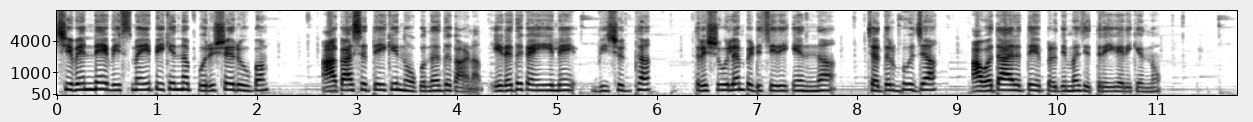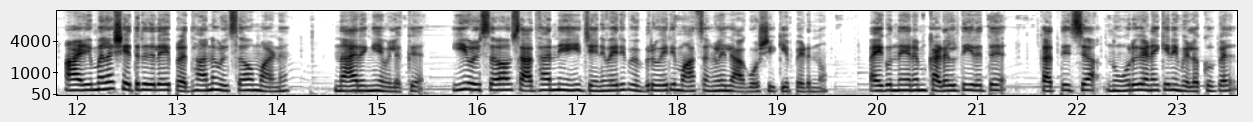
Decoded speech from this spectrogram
ശിവന്റെ വിസ്മയിപ്പിക്കുന്ന പുരുഷരൂപം ആകാശത്തേക്ക് നോക്കുന്നത് കാണാം. ഇടത് കൈയിലെ വിശുദ്ധ ത്രിശൂലം പിടിച്ചിരിക്കുന്ന ചതുർഭുജ അവതാരത്തെ പ്രതിമ ചിത്രീകരിക്കുന്നു. ആഴിമല ക്ഷേത്രത്തിലെ പ്രധാന ഉത്സവമാണ് നാരങ്ങ വിളക്ക്. ഈ ഉത്സവം സാധാരണയായി ജനുവരി ഫെബ്രുവരി മാസങ്ങളിൽ ആഘോഷിക്കപ്പെടുന്നു. വൈകുന്നേരം കടൽ തീരത്ത് കത്തിച്ച നൂറുകണക്കിന് വിളക്കുകൾ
